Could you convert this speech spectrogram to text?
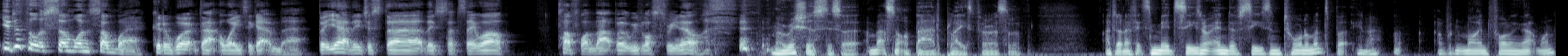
you'd have thought someone somewhere could have worked out a way to get them there. But yeah, they just uh, they just had to say, well, tough one that, but we've lost three 0 Mauritius is a that's not a bad place for a sort of I don't know if it's mid season or end of season tournament, but you know I wouldn't mind following that one.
